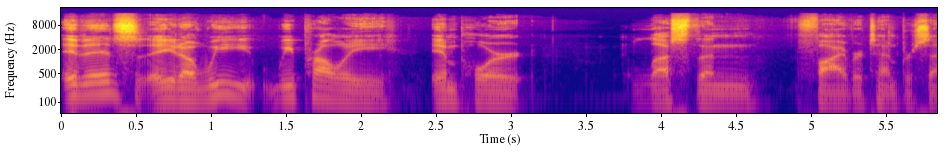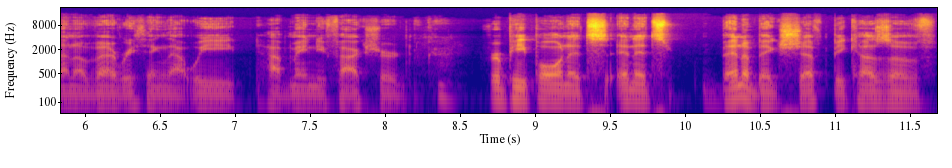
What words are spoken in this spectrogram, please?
it is. You know, we we probably import less than five or ten percent of everything that we have manufactured for people, and it's and it's been a big shift because of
